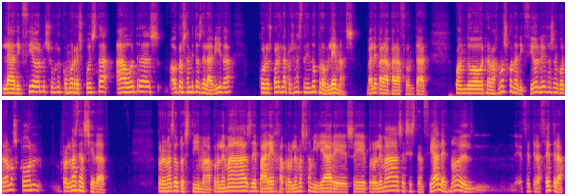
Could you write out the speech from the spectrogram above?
la adicción surge como respuesta a, otras, a otros ámbitos de la vida con los cuales la persona está teniendo problemas, ¿vale? Para, para afrontar cuando trabajamos con adicciones nos encontramos con problemas de ansiedad, problemas de autoestima, problemas de pareja, problemas familiares, eh, problemas existenciales, ¿no? etcétera, etcétera,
